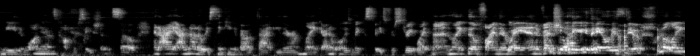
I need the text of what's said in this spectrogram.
need and want Yeah. in this conversation. So and I, I'm not always thinking about that either. I'm like, I don't always make a space for straight white men. Like they'll find their way in eventually. they always do. But like,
